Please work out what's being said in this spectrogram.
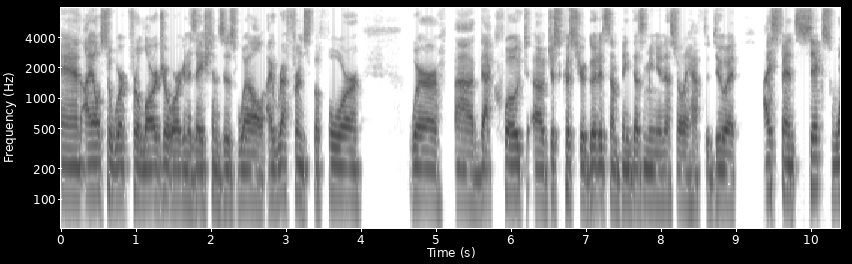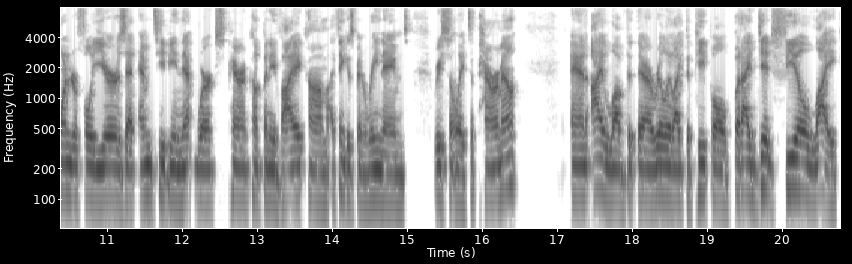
And I also work for larger organizations as well. I referenced before where uh, that quote of just because you're good at something doesn't mean you necessarily have to do it. I spent six wonderful years at MTV Networks parent company Viacom. I think has been renamed recently to Paramount. And I loved it there. I really liked the people, but I did feel like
